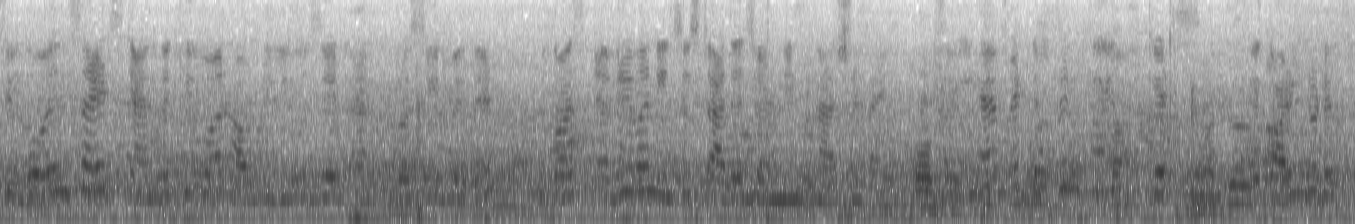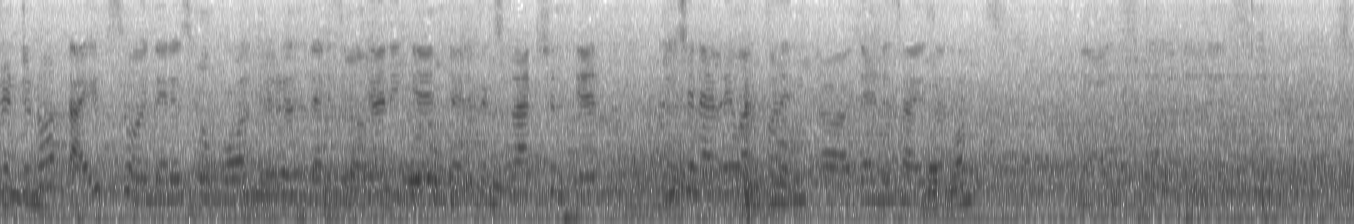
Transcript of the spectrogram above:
So you go inside, scan the QR, how to use it, and proceed with it. Because everyone needs to start their journey into natural dyeing. Okay. So we have made different ki- kits according to different you know types. So there is for wall mirrors, there is a kit, there is extraction kit. Each and every one for uh, their designs. That and one? So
